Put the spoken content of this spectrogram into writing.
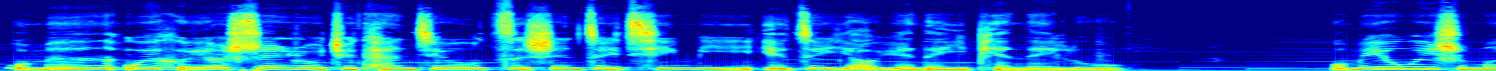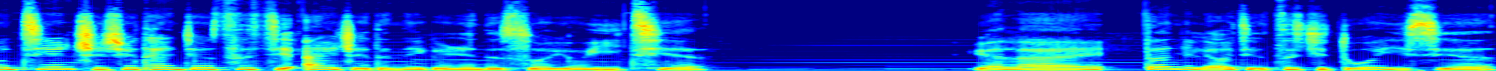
我们为何要深入去探究自身最亲密也最遥远的一片内陆？我们又为什么坚持去探究自己爱着的那个人的所有一切？原来，当你了解自己多一些。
